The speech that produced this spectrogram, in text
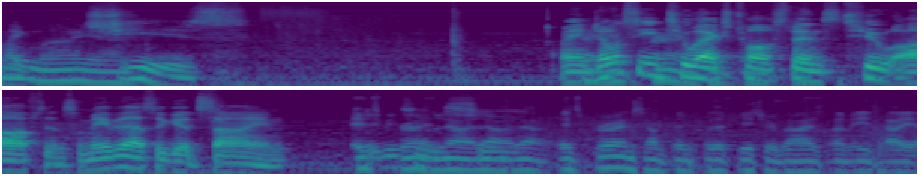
Like, oh my god. jeez. I mean, don't see two x twelve spins too often, so maybe that's a good sign. It's brewing. No, no, no. It's brewing something for the future buys. Let me tell you.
